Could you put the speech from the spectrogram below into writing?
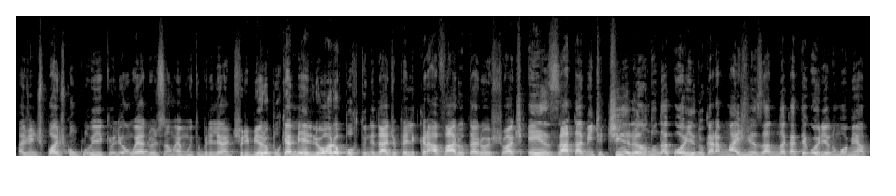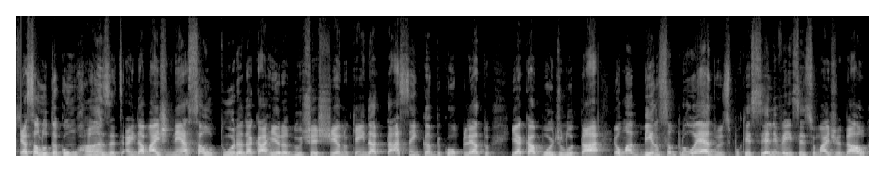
a gente pode concluir que o Leon Edwards não é muito brilhante. Primeiro porque a melhor oportunidade para ele cravar o title shot é exatamente tirando da corrida o cara mais visado da categoria no momento. Essa luta com o Hanzat, ainda mais nessa altura da carreira do checheno, que ainda tá sem camp completo e acabou de lutar, é uma benção pro Edwards, porque se ele vencesse o Masvidal,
